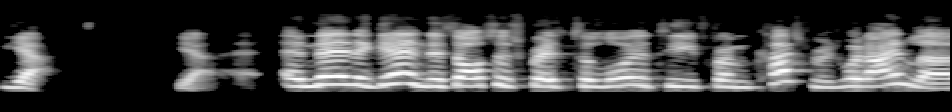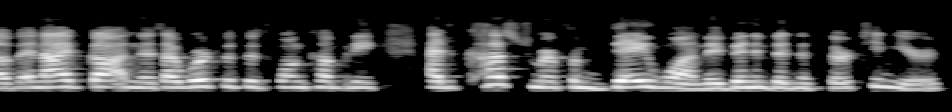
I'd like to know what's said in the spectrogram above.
yeah, yeah. And then again, this also spreads to loyalty from customers. What I love, and I've gotten this. I worked with this one company, had customer from day one. They've been in business 13 years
